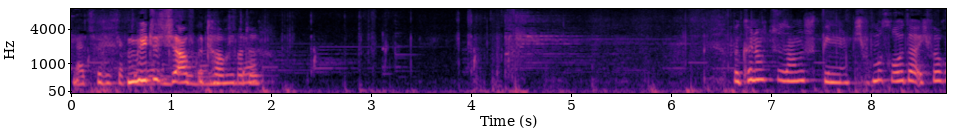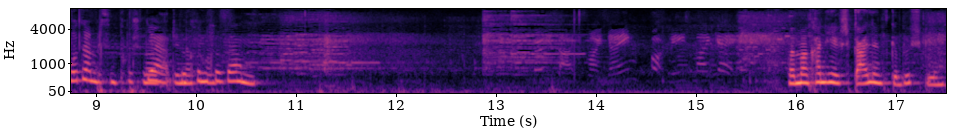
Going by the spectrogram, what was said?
Natürlich. auf Mythisch aufgetaucht, warte. Wir können auch zusammen spielen. Ich muss runter, ich will runter ein bisschen pushen. Ja, wir können davon. zusammen. Weil man kann hier geil ins Gebüsch gehen.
